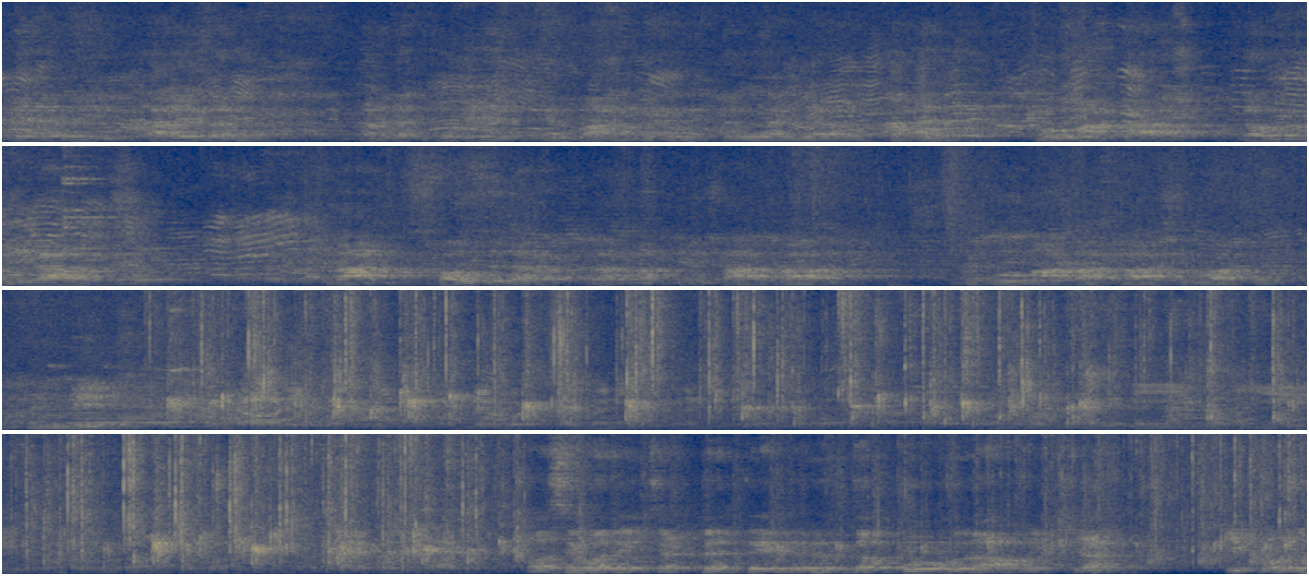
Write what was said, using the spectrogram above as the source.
பேரவையின் தலைவர் வணக்கத்துக்குரிய திருமானந்த பொருட்கள் ஐயா உட்பட கோமாக்கா கௌரவ நான் பௌத்த தர்மத்தின் சார்பாக गो माता का आशीर्वाद देंगे பசுவதை சட்டத்தை நிறுத்தப் போகிற அமைச்சர் இப்பொழுது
